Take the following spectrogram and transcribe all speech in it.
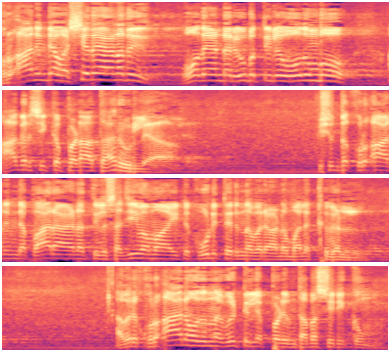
ഖുർആാനിന്റെ വശ്യതയാണത്. ഓതേണ്ട രൂപത്തിൽ ഓതുമ്പോ ആകർഷിക്കപ്പെടാത്ത ആരുമില്ല വിശുദ്ധ ഖുർആാനിന്റെ പാരായണത്തിൽ സജീവമായിട്ട് കൂടിത്തരുന്നവരാണ് മലക്കുകൾ. അവർ ഖുർആൻ ഓതുന്ന വീട്ടിൽ എപ്പോഴും തപസ്സിരിക്കും.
